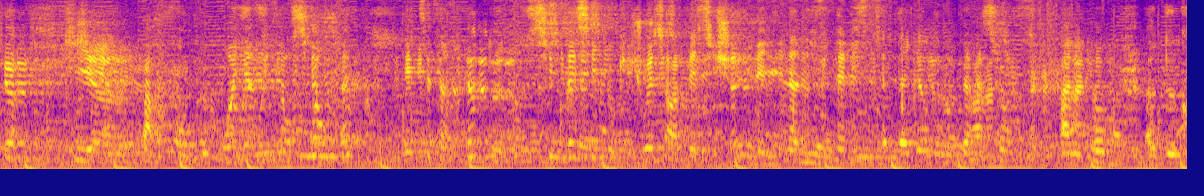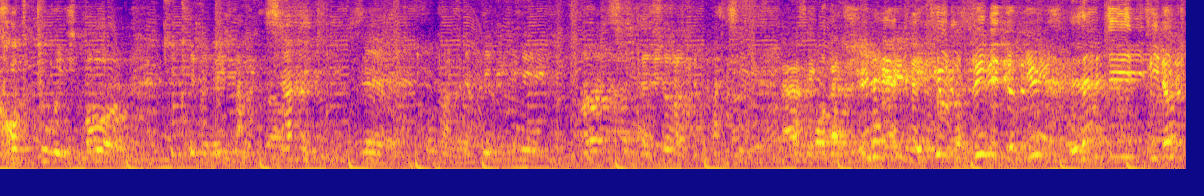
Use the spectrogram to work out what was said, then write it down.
turc qui, euh, par faute de moyens financiers en fait, était un pilote de, sim racing, donc il jouait sur la PlayStation, il était des d'ailleurs de l'opération à l'époque de Grand Turismo euh, qui était menée par Nissan et qui disait euh, on va faire débuter un simulateur à faire passer monde entier. Et puis aujourd'hui, il est devenu l'un des pilotes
